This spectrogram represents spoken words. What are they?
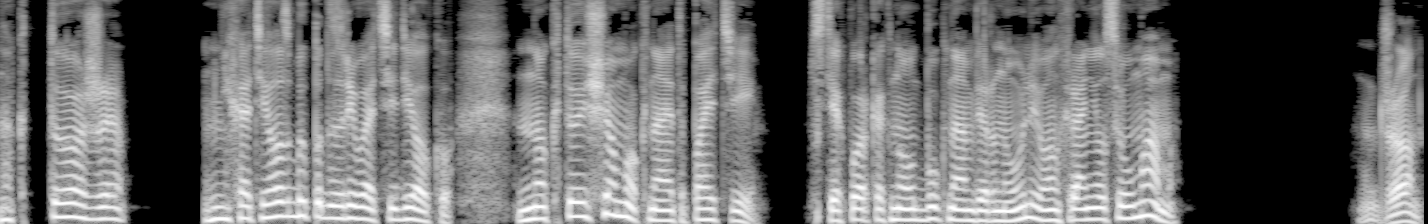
Но кто же... Не хотелось бы подозревать сиделку, но кто еще мог на это пойти? С тех пор, как ноутбук нам вернули, он хранился у мамы. Джон,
